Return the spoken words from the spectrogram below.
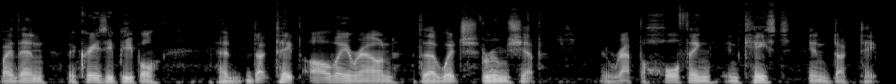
By then, the crazy people had duct taped all the way around the witch broom ship and wrapped the whole thing encased in duct tape.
